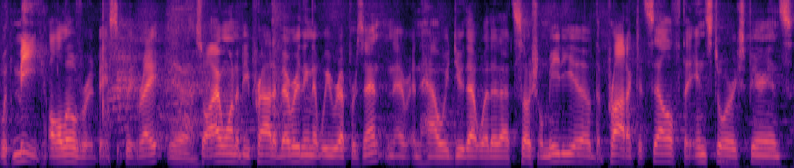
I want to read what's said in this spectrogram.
with me all over it, basically, right? Yeah. So I want to be proud of everything that we represent and, and how we do that, whether that's social media, the product itself, the in-store experience,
